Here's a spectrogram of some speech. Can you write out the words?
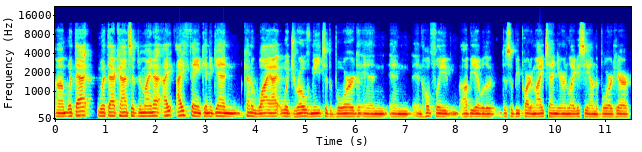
um, with that with that concept in mind, I I think, and again, kind of why I what drove me to the board, and and and hopefully I'll be able to. This will be part of my tenure and legacy on the board here.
